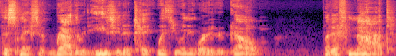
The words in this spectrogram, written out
This makes it rather easy to take with you anywhere you go. But if not,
